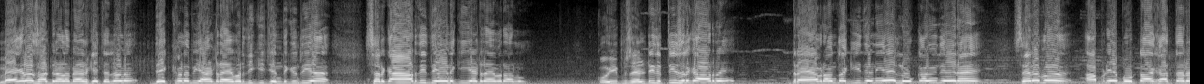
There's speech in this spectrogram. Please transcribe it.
ਮੈਂ ਕਹਿੰਦਾ ਸਾਡੇ ਨਾਲ ਬੈਠ ਕੇ ਚੱਲਣ, ਦੇਖਣ ਵੀ ਹਾਂ ਡਰਾਈਵਰ ਦੀ ਕੀ ਜ਼ਿੰਦਗੀ ਹੁੰਦੀ ਆ। ਸਰਕਾਰ ਦੀ ਦੇਣ ਕੀ ਆ ਡਰਾਈਵਰਾਂ ਨੂੰ? ਕੋਈ ਫੈਸਿਲਿਟੀ ਦਿੱਤੀ ਸਰਕਾਰ ਨੇ? ਡਰਾਈਵਰਾਂ ਨੂੰ ਤਾਂ ਕੀ ਦੇਣੀ ਹੈ ਲੋਕਾਂ ਨੂੰ ਦੇ ਰਹੇ। ਸਿਰਫ ਆਪਣੀਆਂ ਵੋਟਾਂ ਖਾਤਰ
